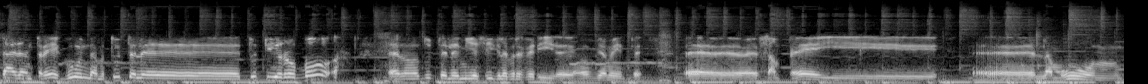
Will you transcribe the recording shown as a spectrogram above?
Titan 3, Gundam, tutte le, tutti i robot erano tutte le mie sigle preferite, ovviamente. Eh, Sanpei, eh, Lamu,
